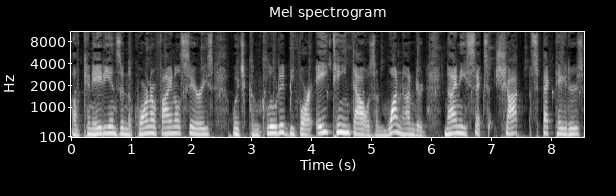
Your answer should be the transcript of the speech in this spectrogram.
of Canadiens in the quarterfinal series, which concluded before 18,196 shocked spectators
